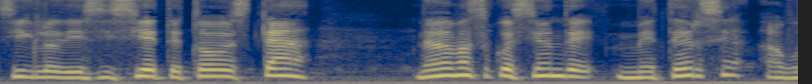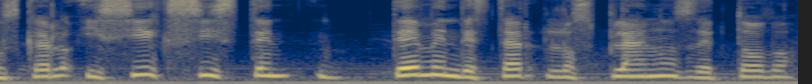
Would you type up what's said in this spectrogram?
siglo XVII, todo está. Nada más es cuestión de meterse a buscarlo y si existen, deben de estar los planos de todo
